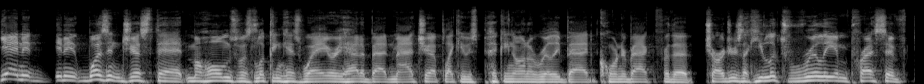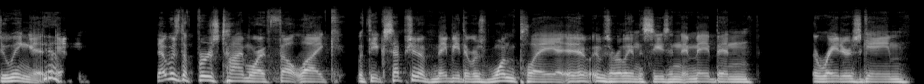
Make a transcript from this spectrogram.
Yeah, and it and it wasn't just that Mahomes was looking his way or he had a bad matchup, like he was picking on a really bad cornerback for the Chargers. Like he looked really impressive doing it. Yeah. That was the first time where I felt like, with the exception of maybe there was one play, it, it was early in the season. It may have been the Raiders game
